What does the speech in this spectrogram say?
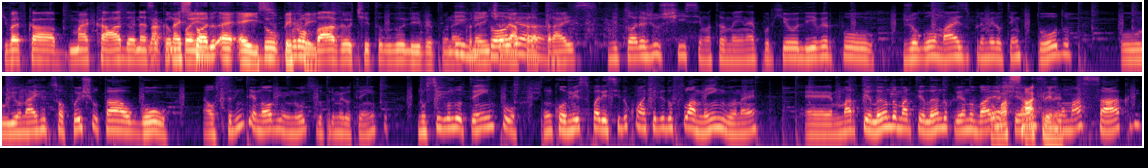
que vai ficar marcada nessa Na, na campanha história é, é isso, do perfeito. provável título do Liverpool, né? E Quando a gente vitória- olhar pra trás. Vitória justíssima também, né? Porque o Liverpool jogou mais o primeiro tempo todo. O United só foi chutar o gol aos 39 minutos do primeiro tempo. No segundo tempo, um começo parecido com aquele do Flamengo, né? É, martelando, martelando, criando várias massacre, chances, né? um massacre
